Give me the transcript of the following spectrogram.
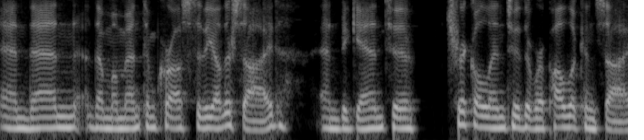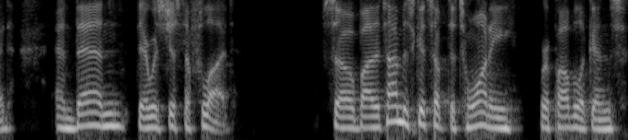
and then the momentum crossed to the other side and began to trickle into the Republican side. And then there was just a flood so by the time this gets up to 20 Republicans,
